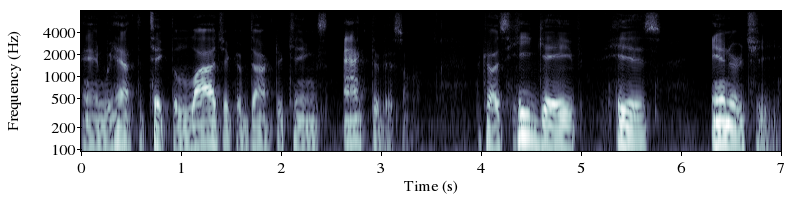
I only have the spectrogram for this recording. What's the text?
and we have to take the logic of Dr. King's activism because he gave his energy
